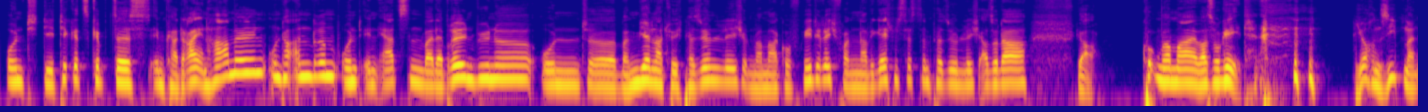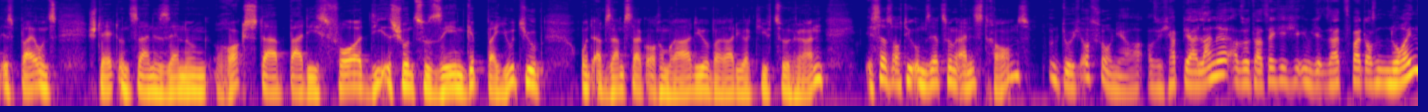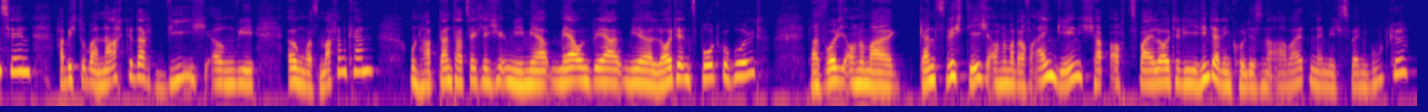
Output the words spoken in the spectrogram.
Und die Tickets gibt es im K3 in Hameln unter anderem und in Ärzten bei der Brillenbühne und äh, bei mir natürlich persönlich und bei Marco Friedrich von Navigation System persönlich. Also da, ja, gucken wir mal, was so geht. Jochen Siebmann ist bei uns, stellt uns seine Sendung Rockstar Buddies vor, die es schon zu sehen gibt bei YouTube und ab Samstag auch im Radio bei Radioaktiv zu hören. Ist das auch die Umsetzung eines Traums? Durchaus schon, ja. Also ich habe ja lange, also tatsächlich seit 2019 habe ich darüber nachgedacht, wie ich irgendwie irgendwas machen kann und habe dann tatsächlich irgendwie mehr, mehr und mehr mir Leute ins Boot geholt. Das wollte ich auch nochmal ganz wichtig, auch nochmal drauf eingehen. Ich habe auch zwei Leute, die hinter den Kulissen arbeiten, nämlich Sven Gutke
